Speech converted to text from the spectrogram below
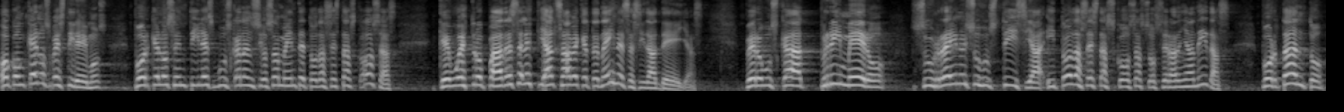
¿O con qué nos vestiremos? Porque los gentiles buscan ansiosamente todas estas cosas, que vuestro Padre Celestial sabe que tenéis necesidad de ellas. Pero buscad primero su reino y su justicia, y todas estas cosas os serán añadidas. Por tanto,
